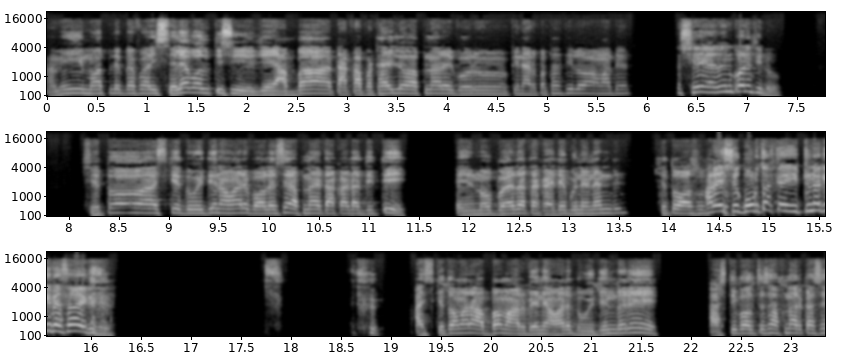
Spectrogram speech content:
আমি মতলব ব্যাপারী ছেলে বলতেছি যে আব্বা টাকা পাঠাইলো আপনার এই গরু কেনার কথা ছিল আমাদের। সে এতদিন করেছিল সে তো আজকে দুই দিন আমার বলেছে আপনার টাকাটা দিতে। এই নব্বই হাজার টাকা এটা গুনে নেন দিন। সে তো অসুস্থ। আরে সে গরু তো আজকে একটু নাকি বেচা হয়ে গেছে। আজকে তো আমার আব্বা মারবে না আমার দুই দিন ধরে আসতে বলতেছে আপনার কাছে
